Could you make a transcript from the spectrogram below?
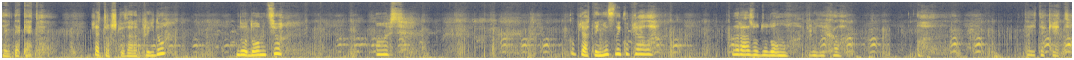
Та й таке то. Ще трошки зараз прийду додомцю. Ось. Купляти ніц не купляла. Зразу додому приїхала. О. Та й таке то.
